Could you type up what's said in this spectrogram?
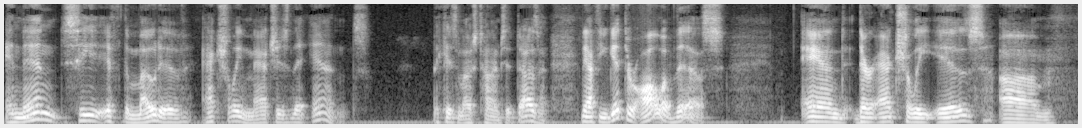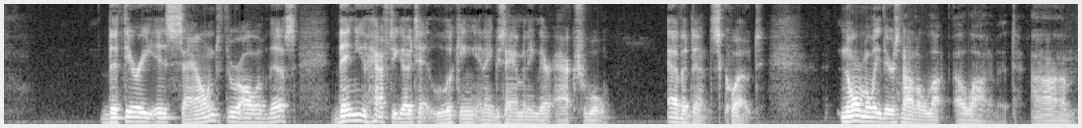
and then see if the motive actually matches the ends. Because most times it doesn't. Now, if you get through all of this, and there actually is um, the theory is sound through all of this, then you have to go to looking and examining their actual evidence. Quote. Normally, there's not a lot, a lot of it. Um,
